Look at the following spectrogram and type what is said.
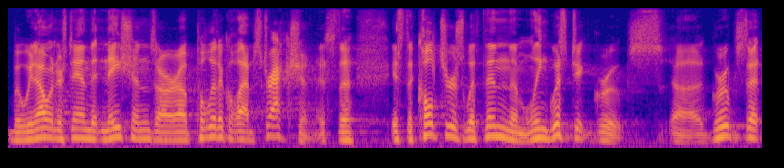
But we now understand that nations are a political abstraction. It's the, it's the cultures within them, linguistic groups, uh, groups that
